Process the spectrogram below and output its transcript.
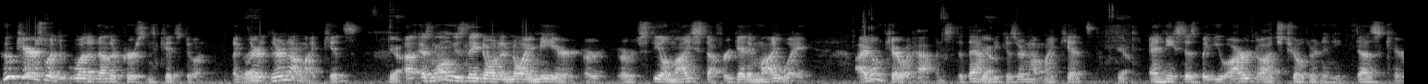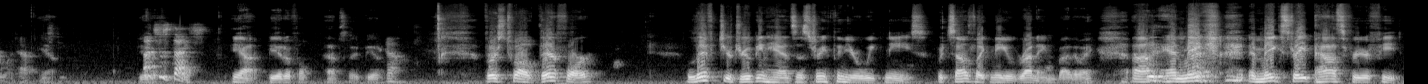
Who cares what what another person's kid's doing? Like they're they're not my kids. Yeah. Uh, as long as they don't annoy me or, or, or steal my stuff or get in my way, I don't care what happens to them Yeah. because they're not my kids. Yeah. And he says, but you are God's children, and He does care what happens Yeah. to you. That's just nice. Yeah, beautiful. Absolutely beautiful. Yeah. Verse 12, therefore, lift your drooping hands and strengthen your weak knees, which sounds like me running, by the way, uh, and make and make straight paths for your feet,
